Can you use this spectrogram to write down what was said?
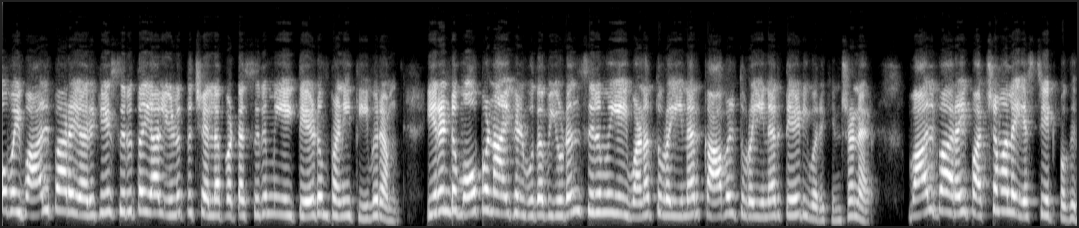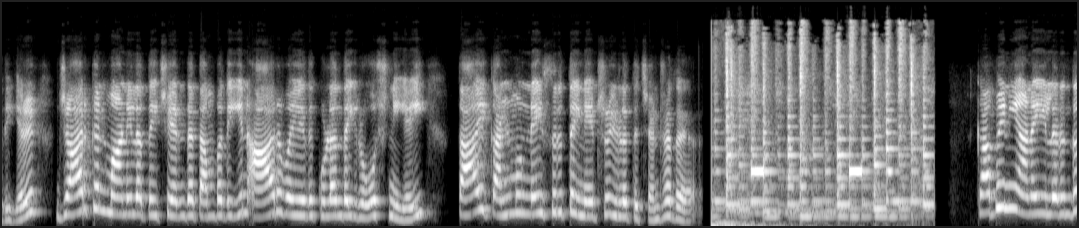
கோவை வால்பாறை அருகே சிறுத்தையால் இழுத்துச் செல்லப்பட்ட சிறுமியை தேடும் பணி தீவிரம். இரண்டு மோப்ப நாய்கள் உதவியுடன் சிறுமியை வனத்துறையினர் காவல்துறையினர் தேடி வருகின்றனர். வால்பாறை பச்சமலை எஸ்டேட் பகுதியில் ஜார்க்கண்ட் மாநிலத்தைச் சேர்ந்த தம்பதியின் ஆறு வயது குழந்தை ரோஷ்னியை தாய் கண்முன்னே சிறுத்தை நேற்று இழுத்துச் சென்றது. கபினி அணையிலிருந்து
